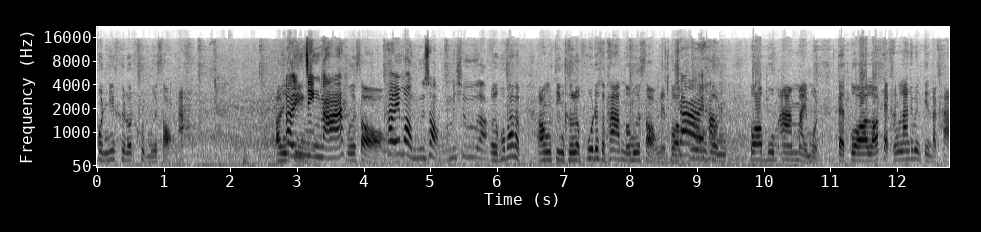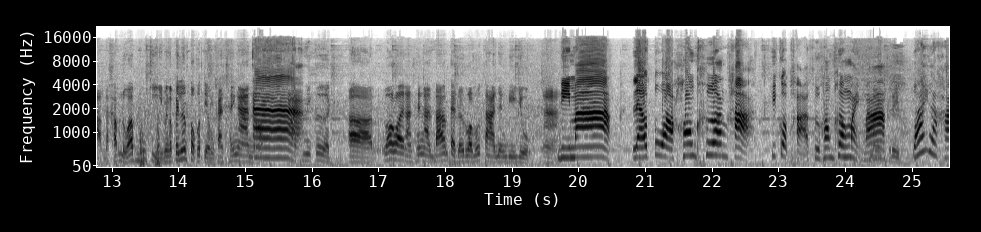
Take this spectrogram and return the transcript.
คนนี่คือรถขุดมือสองนะเอาเอาจจริงริงๆนะ ๆมือสอง ถ้าไม่บอกมือสองก็ไม่เชื่อ เออเพราะว่าแบบเอาจริงๆคือเราพูดด้วยสภาพเนาะมือสองเนี่ยตัวใช่เครื่องค่ะ บนตัวบูมอาร์มใหม่หมด แต่ตัวล้อแท็กข้างล่างที่เป็นเตียนตะขาบนะครับหรือว่าบุ้งกี่มันก็เป็นเรื่องปกติของการใช้งานเนาะอ่า อาจจะมีเกิดอ่าร่องรอยการใช้งานบ้าง แต่โดยรวมลูกตาลยังดีอยู่อ่า ดีมาก แล้วตัวห้องเครื่องค่ะ พี่กบขาคือห้องเครื่องใหม่มากใหม่กริบว้ายราคา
